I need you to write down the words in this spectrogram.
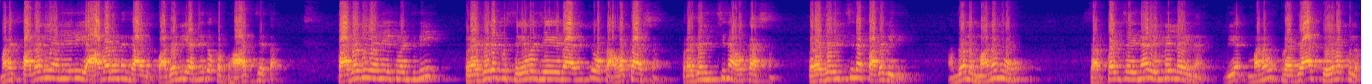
మనకు పదవి అనేది ఆభరణం కాదు పదవి అనేది ఒక బాధ్యత. పదవి అనేటువంటిది ప్రజలకు సేవ చేయడానికి ఒక అవకాశం ప్రజలిచ్చిన అవకాశం ప్రజలిచ్చిన పదవిది. అందువల్ల మనము సర్పంచ్ అయినా ఎమ్మెల్యే అయినా మనం ప్రజా సేవకులం.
